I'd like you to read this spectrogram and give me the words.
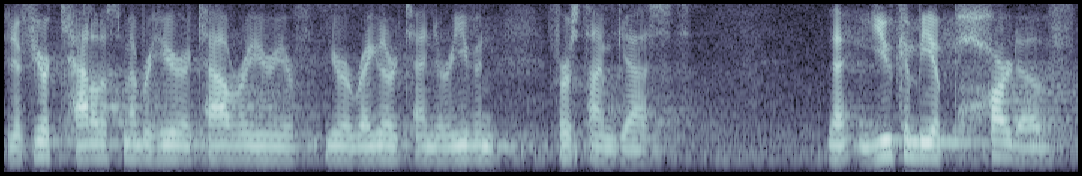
And if you're a Catalyst member here at Calvary, or you're, you're a regular attender, or even first time guest, that you can be a part of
